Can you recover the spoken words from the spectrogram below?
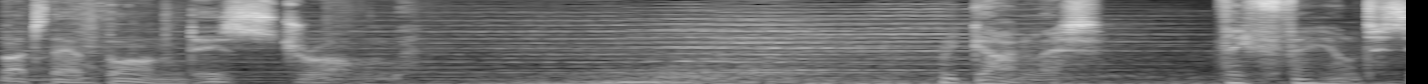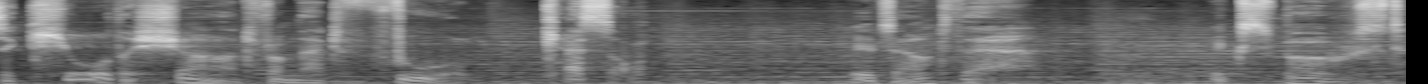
But their bond is strong. Regardless, they failed to secure the shard from that fool, Kessell. It's out there, exposed,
